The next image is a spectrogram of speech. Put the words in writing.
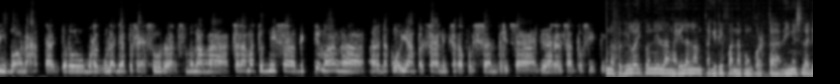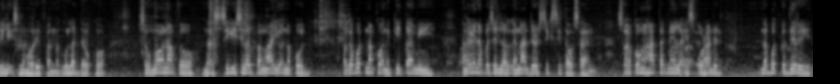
libo ang nahatag pero murag wala gyapon sa assurance mo nang uh, salamat pod ni sa biktima nga ah, dako iyang pagsalig sa kapulisan diri sa General Santos City napagiloy ko nila nga ilan lang tang i-refund akong kwarta. Ingon sila dili sila mo refund, magulad daw ko. So mo na ko, na, sige sila pangayo na pod. Pagabot na ko, nakita mi, nangayon na pa sila another 60,000. So akong hatag nila is 400 nabot ko diri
